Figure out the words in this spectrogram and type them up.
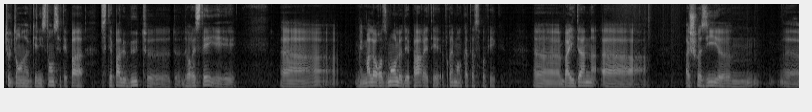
tout le temps en Afghanistan. Ce n'était pas, pas le but de, rester. Mais malheureusement, le départ était vraiment catastrophique. Euh, Biden a, choisi euh, euh,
